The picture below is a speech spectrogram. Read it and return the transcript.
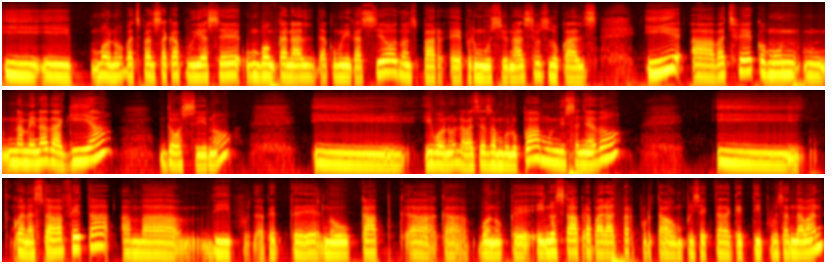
i, i bueno, vaig pensar que podia ser un bon canal de comunicació doncs, per eh, promocionar els seus locals. I uh, vaig fer com un, una mena de guia d'oci, no? I, I, bueno, la vaig desenvolupar amb un dissenyador i quan estava feta em va dir aquest, el meu cap que, que, bueno, que ell no estava preparat per portar un projecte d'aquest tipus endavant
